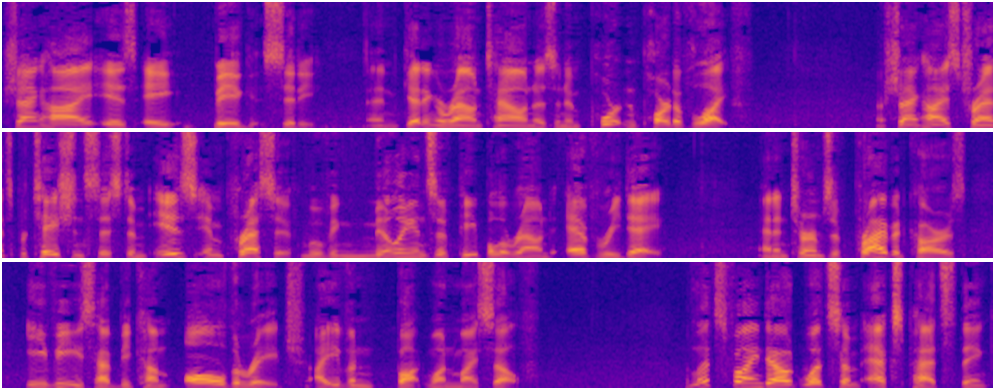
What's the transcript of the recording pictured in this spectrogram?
Shanghai is a big city, and getting around town is an important part of life. Now, Shanghai's transportation system is impressive, moving millions of people around every day. And in terms of private cars, EVs have become all the rage. I even bought one myself. Let's find out what some expats think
